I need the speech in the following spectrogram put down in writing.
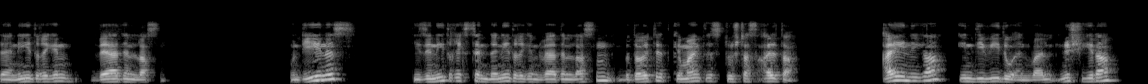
der Niedrigen werden lassen. Und jenes, diese Niedrigsten der Niedrigen werden lassen, bedeutet, gemeint ist durch das Alter einiger Individuen, weil nicht jeder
